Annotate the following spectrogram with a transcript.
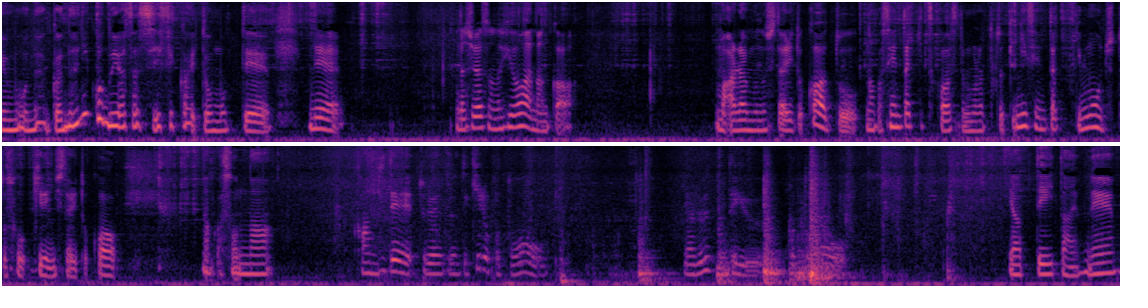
えもうなんか何この優しい世界と思って。で私はその日はなんかまあ、洗い物したりとかあとなんか洗濯機使わせてもらった時に洗濯機もちょっとそう綺麗にしたりとかなんかそんな感じでとりあえずできることをやるっていうことをやっていたよね。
